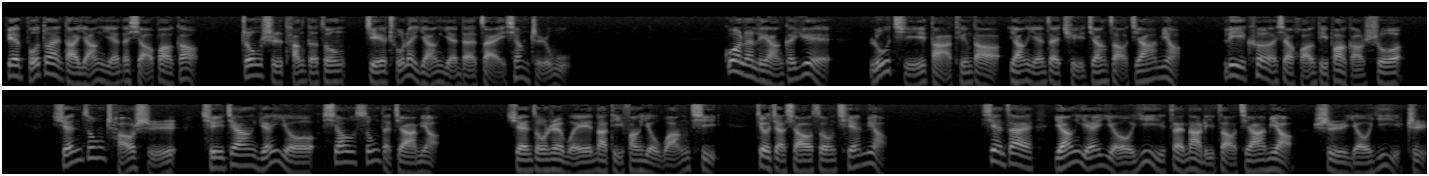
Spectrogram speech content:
便不断打杨炎的小报告，终使唐德宗解除了杨炎的宰相职务。过了两个月，卢杞打听到杨炎在曲江造家庙，立刻向皇帝报告说：玄宗朝时，曲江原有萧嵩的家庙，玄宗认为那地方有王气。就叫萧嵩迁庙。现在扬言有意在那里造家庙，是有意志。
